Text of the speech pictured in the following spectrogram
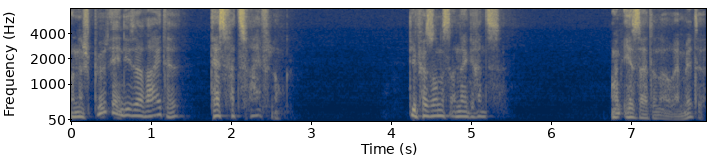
Und dann spürt er in dieser Weite, da ist Verzweiflung. Die Person ist an der Grenze. Und ihr seid in eurer Mitte.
